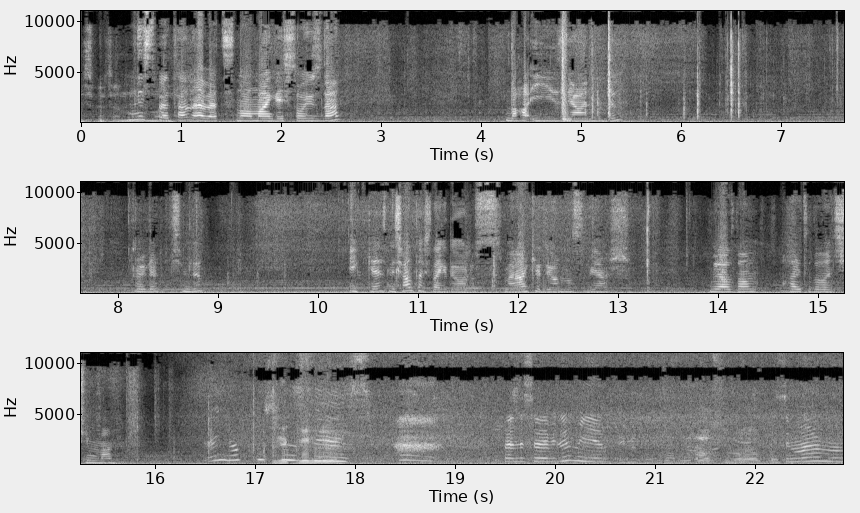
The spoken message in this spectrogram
Nispeten normal. Nispeten evet normal geçti o yüzden. Daha iyiyiz yani bugün. Öyle şimdi ilk kez Nişantaşı'na gidiyoruz. Merak ediyorum nasıl bir yer. Birazdan haritadan açayım ben. Ay ne yapıyorsunuz görünüyor. Ben de sevebilir miyim? İzin var mı?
